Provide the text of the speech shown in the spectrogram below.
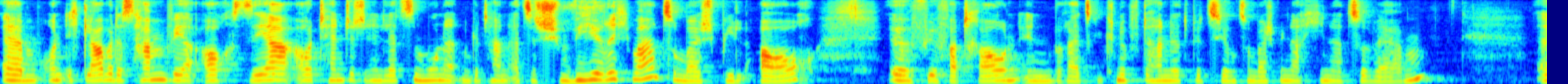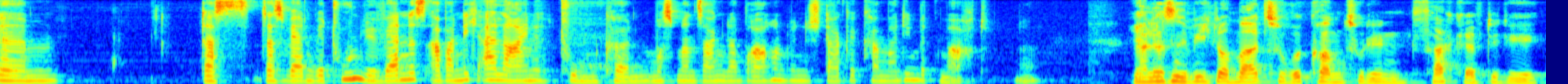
Ähm, und ich glaube, das haben wir auch sehr authentisch in den letzten Monaten getan, als es schwierig war, zum Beispiel auch für Vertrauen in bereits geknüpfte Handelsbeziehungen zum Beispiel nach China zu werben. Ähm, Das, das werden wir tun. Wir werden es aber nicht alleine tun können, muss man sagen. Da brauchen wir eine starke Kammer, die mitmacht. Ne? Ja, lassen Sie mich noch mal zurückkommen zu den Fachkräften. Die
